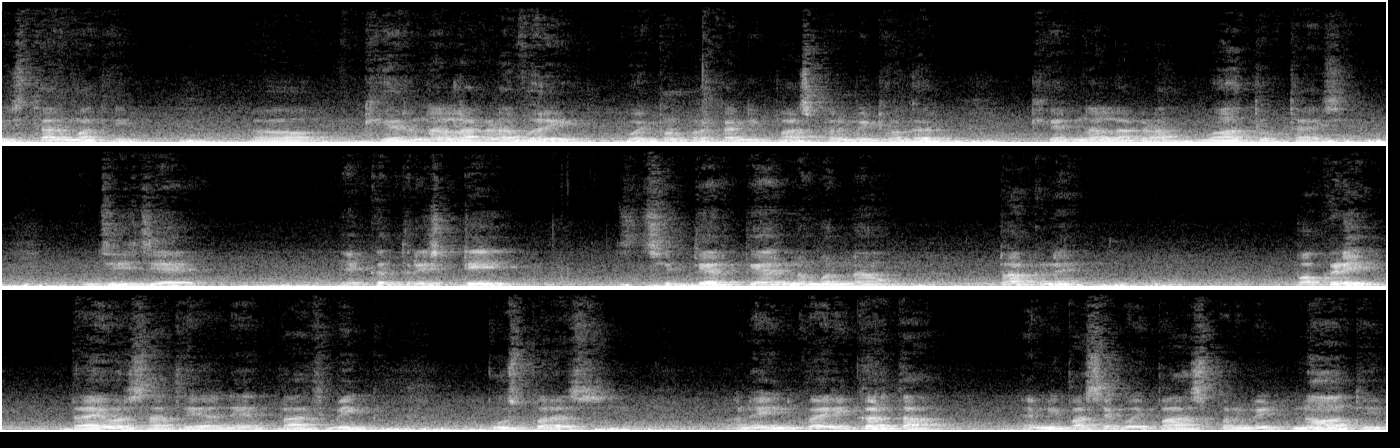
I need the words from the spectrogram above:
વિસ્તારમાંથી ખેરના લાકડા ભરી કોઈપણ પ્રકારની પાસ પરમિટ વગર ખેરના લાકડા વાહતુક થાય છે. જી જે એકત્રીસ ટી સિત્તેર તેર નંબરના ટ્રકને પકડી ડ્રાઈવર સાથે અને પ્રાથમિક પૂછપરછ અને ઇન્કવાયરી કરતા એમની પાસે કોઈ પાસ પરમિટ ન હતી.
